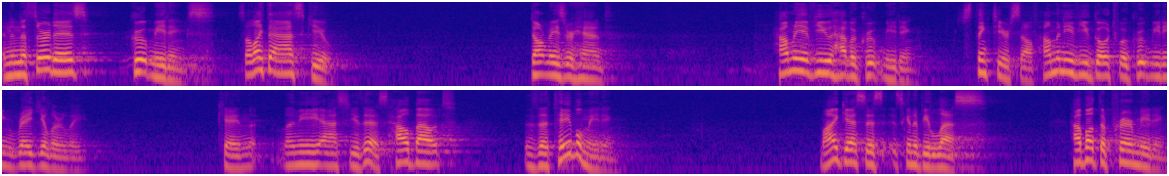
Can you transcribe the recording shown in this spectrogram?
And then the third is group meetings. So I'd like to ask you don't raise your hand. How many of you have a group meeting? Just think to yourself how many of you go to a group meeting regularly? Okay, let me ask you this how about the table meeting? My guess is it's going to be less. How about the prayer meeting?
